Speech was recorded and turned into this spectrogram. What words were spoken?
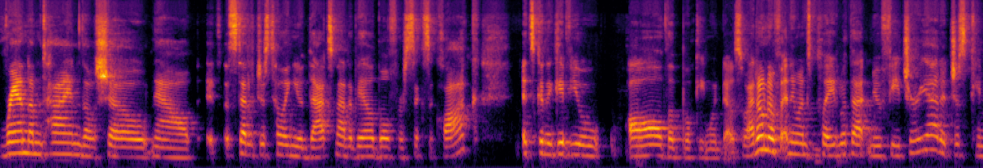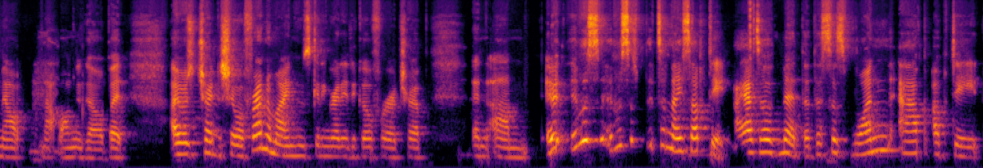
random time they'll show now. Instead of just telling you that's not available for six o'clock, it's going to give you all the booking windows. So I don't know if anyone's played with that new feature yet. It just came out not long ago, but I was trying to show a friend of mine who's getting ready to go for a trip, and um, it, it was it was it's a nice update. I have to admit that this is one app update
